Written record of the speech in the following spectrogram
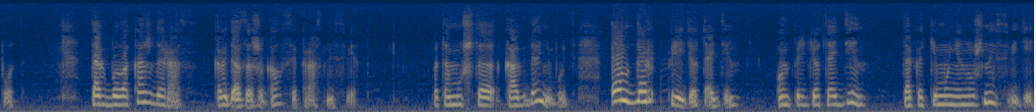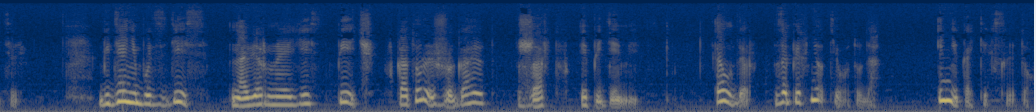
пот. Так было каждый раз, когда зажигался красный свет. Потому что когда-нибудь Элдер придет один. Он придет один, так как ему не нужны свидетели. Где-нибудь здесь, наверное, есть печь, в которой сжигают жертв эпидемии. Элдер запихнет его туда, и никаких следов.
